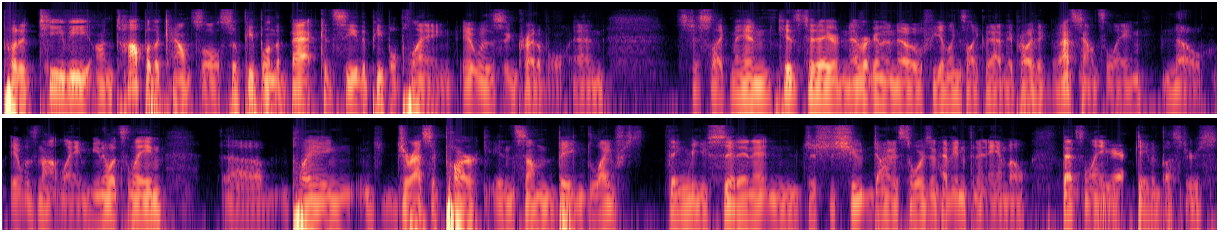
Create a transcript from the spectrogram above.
put a TV on top of the console so people in the back could see the people playing. It was incredible. And it's just like, man, kids today are never going to know feelings like that. And they probably think, that sounds lame. No, it was not lame. You know what's lame? Uh, playing Jurassic Park in some big life thing where you sit in it and just shoot dinosaurs and have infinite ammo. That's lame, Yeah. Dave and Buster's.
